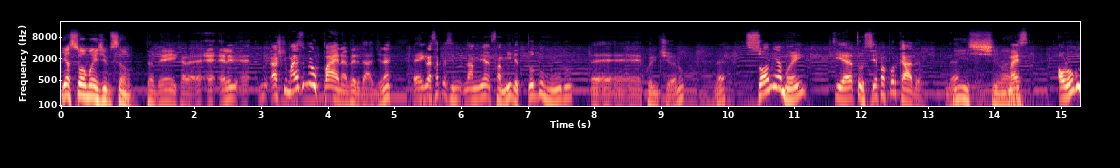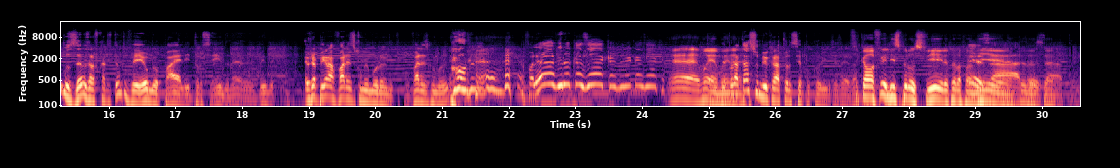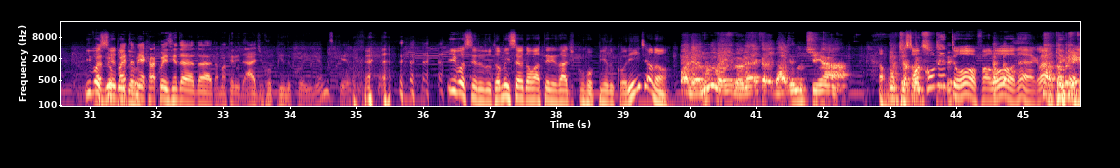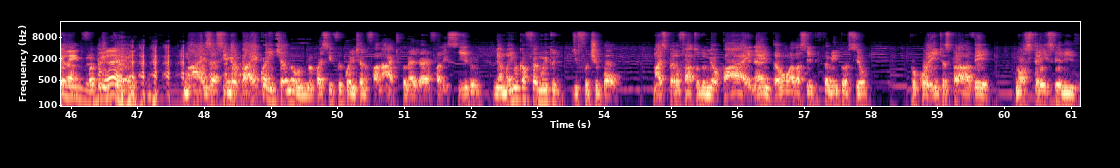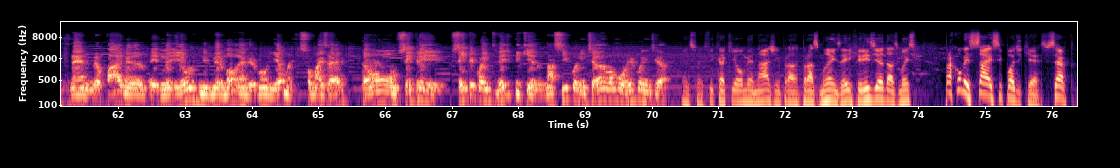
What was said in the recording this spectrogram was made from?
E a sua mãe, Gibson? Também, cara. É- é- é- acho que mais do meu pai, na verdade, né? É engraçado porque assim, na minha família todo mundo é, é- é- é corintiano, né? Só minha mãe que era torcia pra porcada, né? Ixi, mano. Mas ao longo dos anos ela ficava de tanto ver eu, meu pai ali torcendo, né? Vendo- Eu já peguei ela várias vezes comemorando, tipo, várias vezes comemorando. Eu falei, ah, virou casaca, virou casaca. É, mãe é mãe. Depois Né? até assumiu que ela torcia pro Corinthians, né? Ficava feliz pelos filhos, pela família, Exato, tudo certo. exato. E Mas você, meu pai Dudu? também, aquela coisinha da, da, da maternidade, roupinha do Corinthians, mesmo esquema. E você, Dudu, também saiu da maternidade com roupinha do Corinthians ou não? Olha, eu não lembro, né? Aquela idade eu não tinha. Não, mas o pessoal comentou, falou, né? Claro. Não, tô ninguém brincando, tô brincando. Mas assim, meu pai é corintiano, meu pai sempre foi corintiano fanático, né? Já é falecido. Minha mãe nunca foi muito de futebol, mas pelo fato do meu pai, né? Então ela sempre também torceu pro Corinthians para ver nós três felizes, né? Meu pai, meu, eu, meu irmão, né? Meu irmão e eu, mas sou mais velho. Então sempre, sempre desde pequeno. Nasci corintiano, vou morrer corintiano. É isso aí. Fica aqui a homenagem para as mães aí. Feliz Dia das Mães. Para começar esse podcast, certo?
